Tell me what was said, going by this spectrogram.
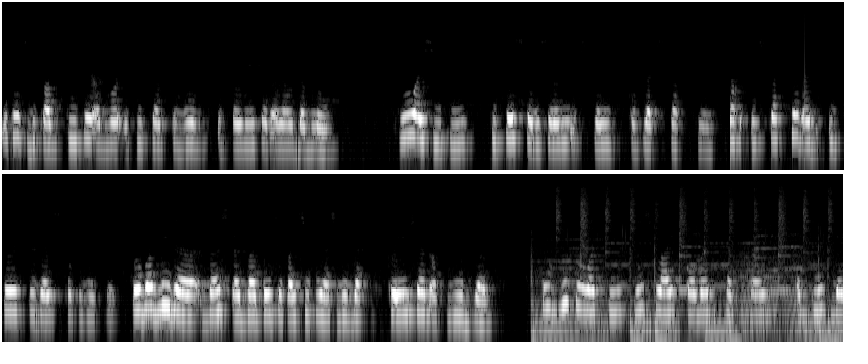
it has become quicker and more efficient to move information around the globe. Through ICT, teachers can easily explain complex structure, instruction, and ensure students' comprehension. Probably the best advantage of ICT has been the creation of new jobs. Thank you for watching. Please like, comment, subscribe, and click the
